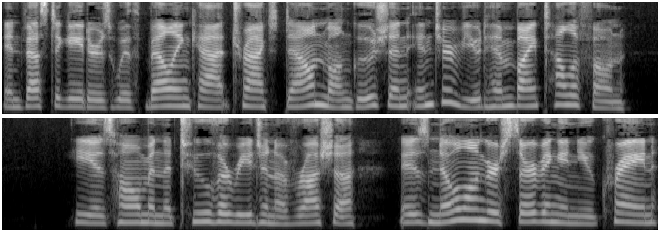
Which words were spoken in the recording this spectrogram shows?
Investigators with Bellingcat tracked down Mongush and interviewed him by telephone. He is home in the Tuva region of Russia, is no longer serving in Ukraine,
